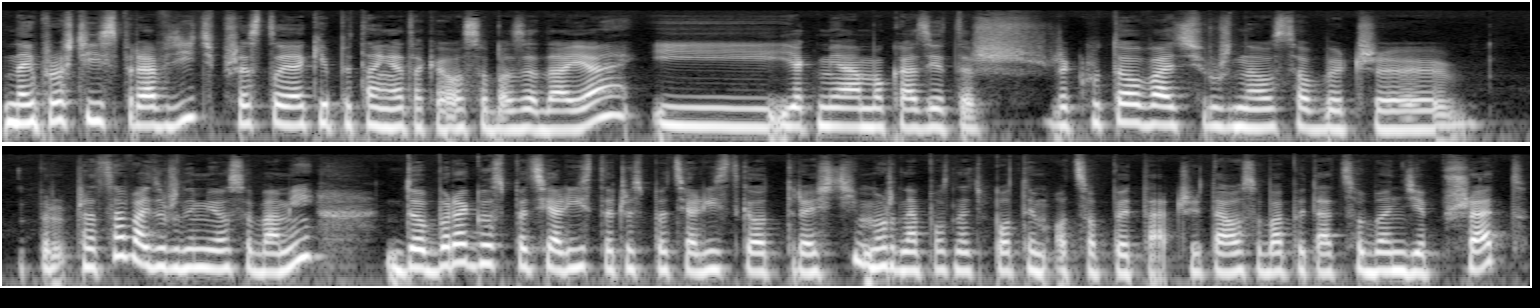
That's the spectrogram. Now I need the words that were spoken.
najprościej sprawdzić przez to, jakie pytania taka osoba zadaje. I jak miałam okazję też rekrutować różne osoby, czy pracować z różnymi osobami, dobrego specjalistę czy specjalistkę od treści można poznać po tym, o co pyta. Czy ta osoba pyta, co będzie przed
